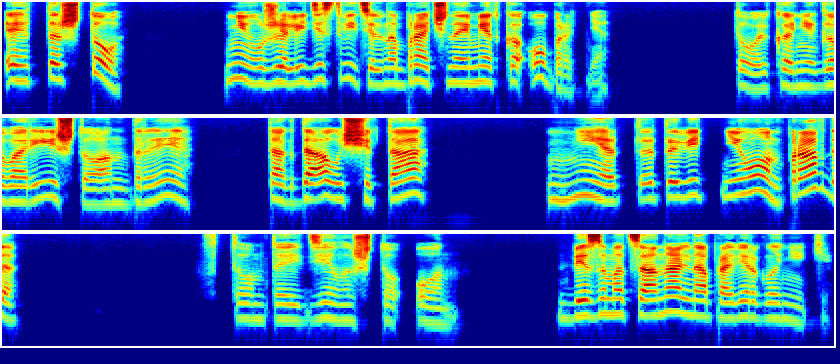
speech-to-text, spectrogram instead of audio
Это что? Неужели действительно брачная метка оборотня? Только не говори, что Андре... Тогда у щита... «Нет, это ведь не он, правда?» «В том-то и дело, что он», — безэмоционально опровергла Ники.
